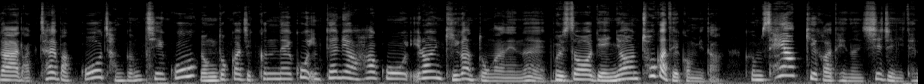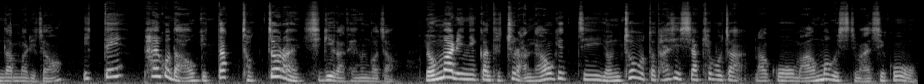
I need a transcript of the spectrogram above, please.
우리가 낙찰받고 잔금 치고 명도까지 끝내고 인테리어 하고 이런 기간 동안에는 벌써 내년 초가 될 겁니다. 그럼 새 학기가 되는 시즌이 된단 말이죠. 이때 팔고 나오기 딱 적절한 시기가 되는 거죠. 연말이니까 대출 안 나오겠지. 연초부터 다시 시작해보자. 라고 마음먹으시지 마시고,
